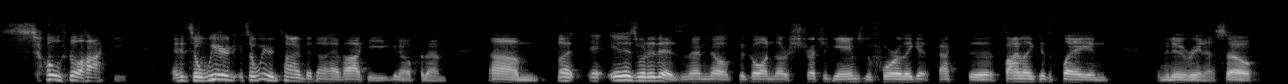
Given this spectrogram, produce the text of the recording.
so little hockey, and it's a weird, it's a weird time to not have hockey, you know, for them. Um, but it, it is what it is, and then they'll go on another stretch of games before they get back to finally get to play in in the new arena. So,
